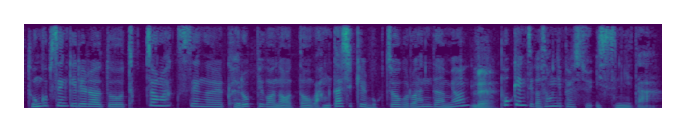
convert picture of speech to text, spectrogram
동급생끼리라도 특정 학생을 괴롭히거나 어떤 왕따시킬 목적으로 한다면 네. 폭행죄가 성립할 수 있습니다.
